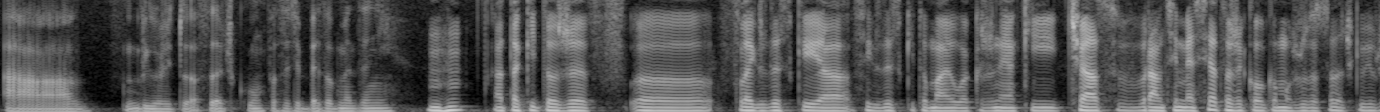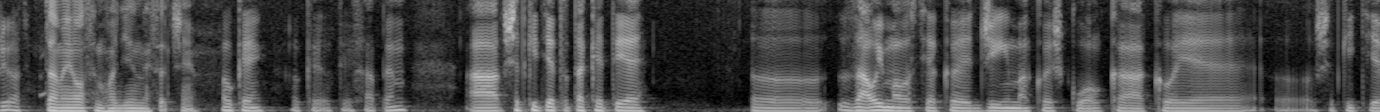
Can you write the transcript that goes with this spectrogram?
a využiť tú zasadačku v podstate bez obmedzení. Uh-huh. A takýto, že uh, flexdesky a fixdesky to majú akože nejaký čas v rámci mesiaca, že koľko môžu zasadačky využívať? Tam je 8 hodín mesačne. OK, OK, OK, chápem. A všetky tieto také tie zaujímavosti, ako je gym, ako je škôlka, ako je e, všetky tie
